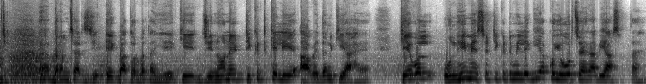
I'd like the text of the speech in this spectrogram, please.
जी अ, ब्रह्मचारी जी एक बात और बताइए कि जिन्होंने टिकट के लिए आवेदन किया है केवल उन्हीं में से टिकट मिलेगी या कोई और चेहरा भी आ सकता है?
